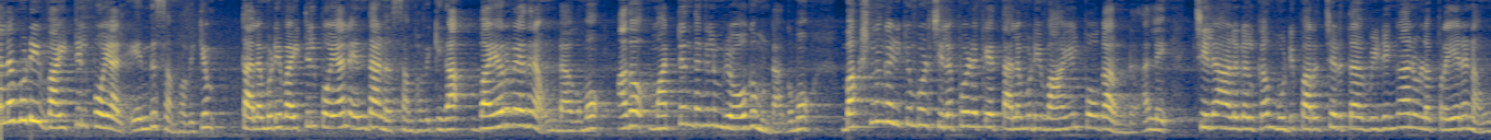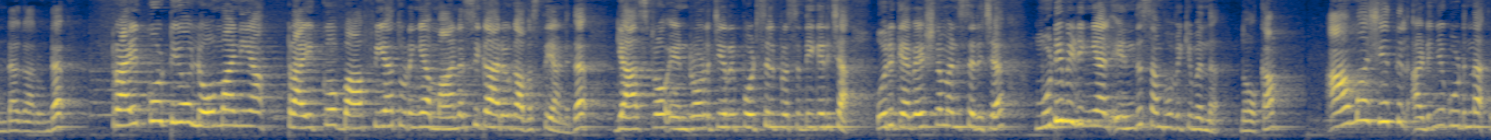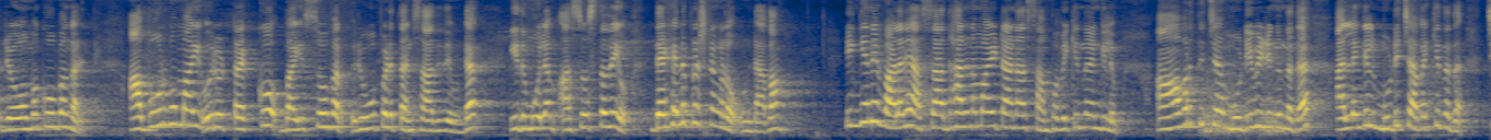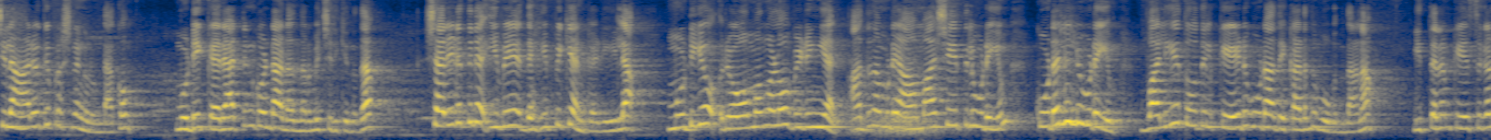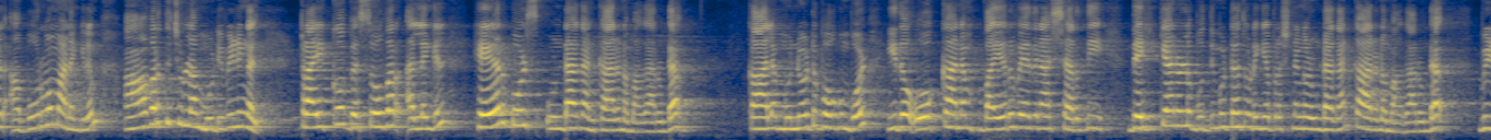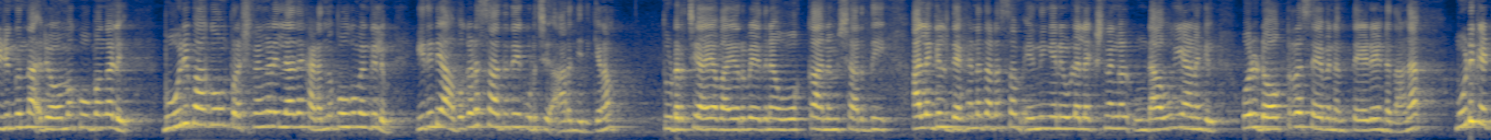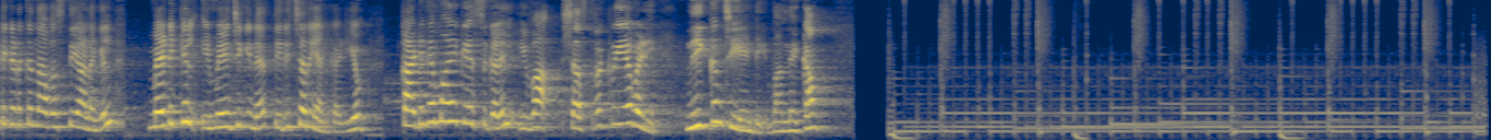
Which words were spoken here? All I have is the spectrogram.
തലമുടി വയറ്റിൽ പോയാൽ എന്ത് സംഭവിക്കും? തലമുടി വയറ്റിൽ പോയാൽ എന്താണ് സംഭവിക്കുക? വയറുവേദന ഉണ്ടാകുമോ? അതോ മറ്റെന്തെങ്കിലും രോഗമുണ്ടാകുമോ? ഭക്ഷണം കഴിക്കുമ്പോൾ ചിലപ്പോഴൊക്കെ തലമുടി വായിൽ പോകാറുണ്ട് അല്ലെ? ചില ആളുകൾക്ക് മുടി പറിച്ചെടുത്ത് വിഴുങ്ങാനുള്ള പ്രേരണ ഉണ്ടാകാറുണ്ട്. ട്രൈക്കോട്ടിയോ ലോമാനിയ ട്രൈക്കോ ബാഫിയ തുടങ്ങിയ മാനസികാരോഗ്യ അവസ്ഥയാണിത് ഗ്യാസ്ട്രോ എൻട്രോളജി റിപ്പോർട്ട്സിൽ പ്രസിദ്ധീകരിച്ച ഒരു ഗവേഷണം അനുസരിച്ച് മുടി വിഴുങ്ങിയാൽ എന്ത് സംഭവിക്കുമെന്ന് നോക്കാം. ആമാശയത്തിൽ അടിഞ്ഞുകൂടുന്ന രോമകൂപങ്ങൾ. അപൂർവമായി ഒരു ട്രെക്കോ ബൈസോവർ രൂപപ്പെടുത്താൻ സാധ്യതയുണ്ട്. ഇതുമൂലം അസ്വസ്ഥതയോ ദഹന പ്രശ്നങ്ങളോ ഉണ്ടാവാം. ഇങ്ങനെ വളരെ അസാധാരണമായിട്ടാണ് സംഭവിക്കുന്നതെങ്കിലും ആവർത്തിച്ച് മുടി വിഴുങ്ങുന്നത് അല്ലെങ്കിൽ മുടി ചവയ്ക്കുന്നത് ചില ആരോഗ്യ പ്രശ്നങ്ങൾ ഉണ്ടാക്കും. മുടി കെരാറ്റിൻ കൊണ്ടാണ് നിർമ്മിച്ചിരിക്കുന്നത്. ശരീരത്തിന് ഇവയെ ദഹിപ്പിക്കാൻ കഴിയില്ല. മുടിയോ രോമങ്ങളോ വിഴുങ്ങിയാൽ അത് നമ്മുടെ ആമാശയത്തിലൂടെയും കുടലിലൂടെയും വലിയ തോതിൽ കേടുകൂടാതെ കടന്നു പോകുന്നതാണ് ഇത്തരം കേസുകൾ അപൂർവമാണെങ്കിലും ആവർത്തിച്ചുള്ള മുടിവിഴുങ്ങൽ ട്രൈക്കോ ബെസോവർ അല്ലെങ്കിൽ ഹെയർ ബോൾസ് ഉണ്ടാകാൻ കാരണമാകാറുണ്ട്. കാലം മുന്നോട്ട് പോകുമ്പോൾ ഇത് ഓക്കാനം വയറുവേദന ഛർദി ദഹിക്കാനുള്ള ബുദ്ധിമുട്ട് തുടങ്ങിയ പ്രശ്നങ്ങൾ ഉണ്ടാകാൻ കാരണമാകാറുണ്ട്. വിഴുങ്ങുന്ന രോമകൂപങ്ങളിൽ ഭൂരിഭാഗവും പ്രശ്നങ്ങളില്ലാതെ കടന്നു പോകുമെങ്കിലും ഇതിന്റെ അപകട സാധ്യതയെക്കുറിച്ച് അറിഞ്ഞിരിക്കണം. തുടർച്ചയായ വയറുവേദന ഓക്കാനം ഛർദി അല്ലെങ്കിൽ ദഹന തടസ്സം എന്നിങ്ങനെയുള്ള ലക്ഷണങ്ങൾ ഉണ്ടാവുകയാണെങ്കിൽ ഒരു ഡോക്ടറെ സേവനം തേടേണ്ടതാണ്. മുടി കെട്ടിക്കിടക്കുന്ന അവസ്ഥയാണെങ്കിൽ മെഡിക്കൽ ഇമേജിങ്ങിന് തിരിച്ചറിയാൻ കഴിയും. കഠിനമായ കേസുകളിൽ ഇവ ശസ്ത്രക്രിയ വഴി നീക്കം ചെയ്യേണ്ടി വന്നേക്കാം.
